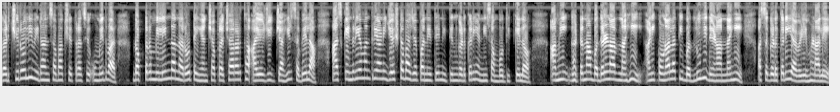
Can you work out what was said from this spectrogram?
गडचिरोली विधानसभा क्षेत्राचे उमेदवार डॉ मिलिंद नरोटे यांच्या प्रचारार्थ आयोजित जाहीर सभेला आज केंद्रीय मंत्री आणि ज्येष्ठ भाजपा नेते नितीन गडकरी यांनी संबोधित केलं. आम्ही घटना बदलणार नाही आणि कोणाला ती बदलूही देणार नाही असं गडकरी यावेळी म्हणाले.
